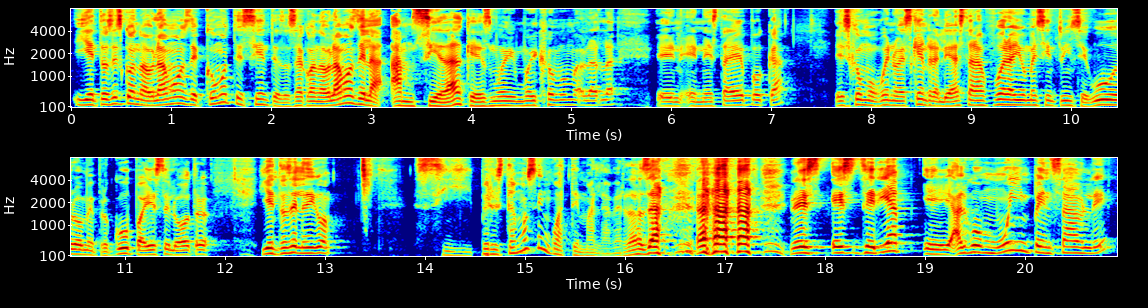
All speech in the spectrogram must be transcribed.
Y entonces cuando hablamos de cómo te sientes, o sea, cuando hablamos de la ansiedad, que es muy, muy común hablarla en, en esta época, es como, bueno, es que en realidad estar afuera yo me siento inseguro, me preocupa y esto y lo otro. Y entonces le digo, sí, pero estamos en Guatemala, ¿verdad? O sea, es, es- sería eh, algo muy impensable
